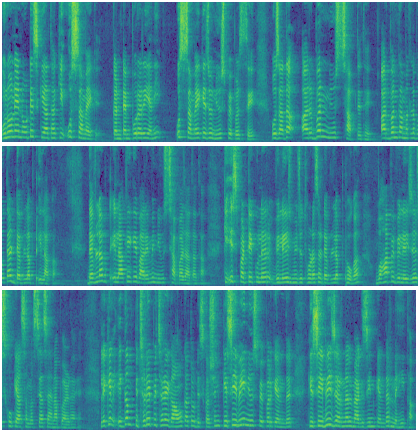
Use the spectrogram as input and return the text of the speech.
उन्होंने नोटिस किया था कि उस समय के कंटेम्पोररी यानी उस समय के जो न्यूज़पेपर्स थे, वो ज़्यादा अर्बन न्यूज़ छापते थे। अर्बन का मतलब होता है डेवलप्ड इलाका। डेवलप्ड इलाके के बारे में न्यूज़ छापा जाता था कि इस पर्टिकुलर विलेज में जो थोड़ा सा डेवलप्ड होगा, वहाँ पे विलेजर्स को क्या समस्या सहना पड़ रहा है। लेकिन एकदम पिछड़े पिछड़े गाँव का तो डिस्कशन किसी भी न्यूज़पेपर के अंदर, किसी भी जर्नल मैगजीन के अंदर नहीं था।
